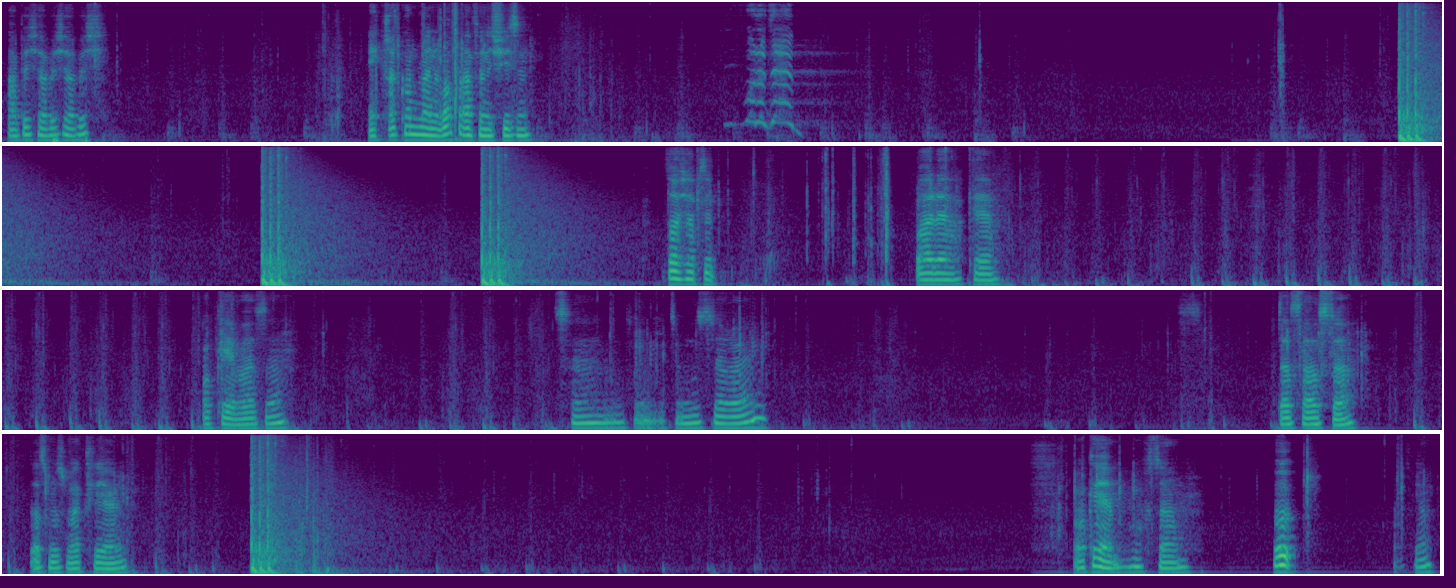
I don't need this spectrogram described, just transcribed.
Hab ich, hab ich, hab ich. Ey, gerade konnten meine Waffen einfach nicht schießen. He's one of them! So, ich hab sie. Warte, okay. Okay, warte. So, so muss da rein. Das Haus da. Das müssen wir klären. Okay, noch da. Oh. Ja.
